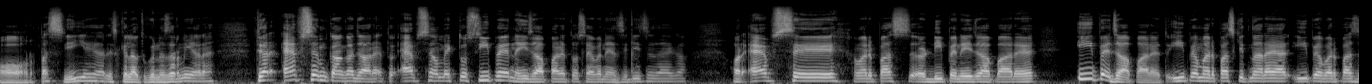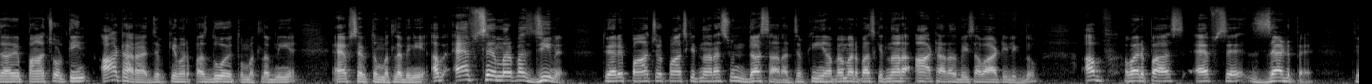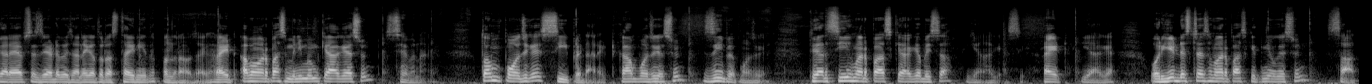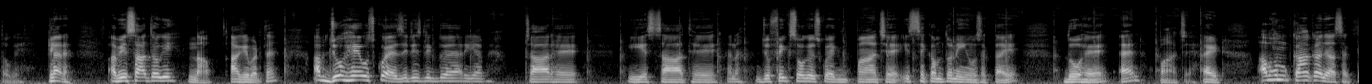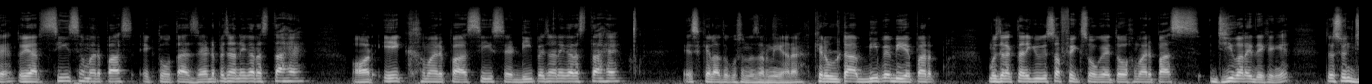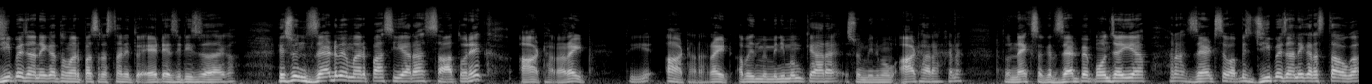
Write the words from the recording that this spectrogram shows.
और बस यही है यार, इसके अलावा तो कोई नज़र नहीं आ रहा है। तो यार एफ़ से हम कहाँ कहाँ जा रहे हैं? तो एफ़ से हम एक तो सी पे नहीं जा पा रहे तो सेवन एस से जाएगा। और एफ़ से हमारे पास डी पे नहीं जा पा रहे हैं ई पे जा पा रहा है। तो ई पे हमारे पास कितना रहा है यार? ई पे हमारे पास जा रहे हैं पाँच और तीन, आठ आ रहा है। जबकि हमारे पास दो है तो मतलब नहीं है। एफ़ से तो मतलब ही नहीं है। अब एफ़ से हमारे पास जी में तो यार पाँच और पाँच कितना आ रहा है? सुन दस आ रहा है। जबकि यहाँ पे हमारे पास कितना आ रहा? है आठ आ रहा है। भाई साहब, आठ ही लिख दो। अब हमारे पास एफ़ से जेड पे तो यार एफ़ से जेड पे जाने का तो रास्ता ही नहीं था पंद्रह हो जाएगा। राइट अब हमारे पास मिनिमम क्या आ गया? सुन सेवन आ गया। तो हम पहुँच गए सी पे डायरेक्ट कहाँ पहुँच गए? सुन जी पे पहुँच गए। तो यार सी हमारे पास क्या आ गया भाई साहब? यहाँ आ गया सी राइट ये आ गया। और ये डिस्टेंस हमारे पास कितनी हो गई सुन? सात हो गए क्लियर अब ये सात होगी नाउ आगे बढ़ते हैं। अब जो है उसको एज इट इज़ लिख दो यार यहाँ पे चार है, ये सात है है ना? जो फिक्स हो गया उसको एक पाँच है। इससे कम तो नहीं हो सकता ये। दो है एंड पाँच है राइट अब हम कहाँ कहाँ जा सकते हैं? तो यार सी से हमारे पास एक तो होता है जेड पे जाने का रास्ता है और एक हमारे पास सी से डी पे जाने का रास्ता है। इसके अलावा तो कुछ नज़र नहीं आ रहा। है फिर उल्टा बी पे भी है पर मुझे लगता नहीं, क्योंकि सब फिक्स हो गए तो हमारे पास जी वाला ही देखेंगे। तो इसमें जी पे जाने का तो हमारे पास रास्ता नहीं तो एट एज इट इज़ आएगा इसमें जेड में हमारे पास ये आ रहा है सात और एक, आठ आ रहा राइट तो ये आठ आ रहा राइट अब इनमें मिनिमम क्या आ रहा है? इसमें मिनिमम आठ आ रहा है ना? तो नेक्स्ट अगर जेड पे पहुँच जाइए आप, है ना? जेड से वापस जी पे जाने का रास्ता होगा।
